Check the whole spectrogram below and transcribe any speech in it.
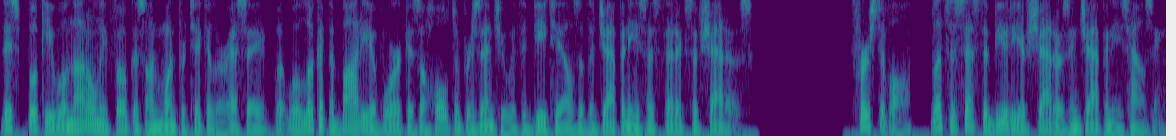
This Bookey will not only focus on one particular essay but will look at the body of work as a whole to present you with the details of the Japanese aesthetics of shadows. First of all, let's assess the beauty of shadows in Japanese housing.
